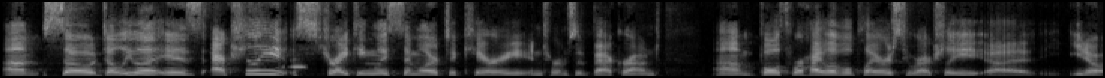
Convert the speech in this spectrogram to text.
Um, so Dalila is actually strikingly similar to Carrie in terms of background. Um, both were high level players who were actually, uh, you know,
